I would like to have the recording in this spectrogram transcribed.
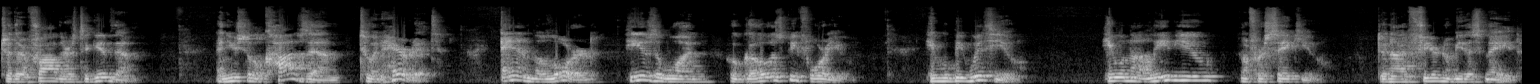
to their fathers to give them. And you shall cause them to inherit it. And the Lord, He is the one who goes before you. He will be with you. He will not leave you nor forsake you. Do not fear nor be dismayed.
